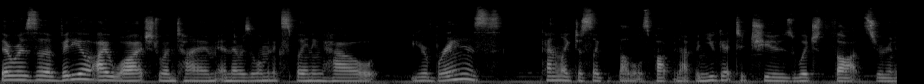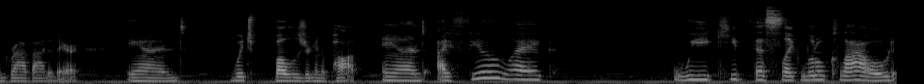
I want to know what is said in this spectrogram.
there was a video I watched one time and there was a woman explaining how your brain is kind of like just like bubbles popping up and you get to choose which thoughts you're to grab out of there and which bubbles you're to pop. And I feel like we keep this like little cloud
